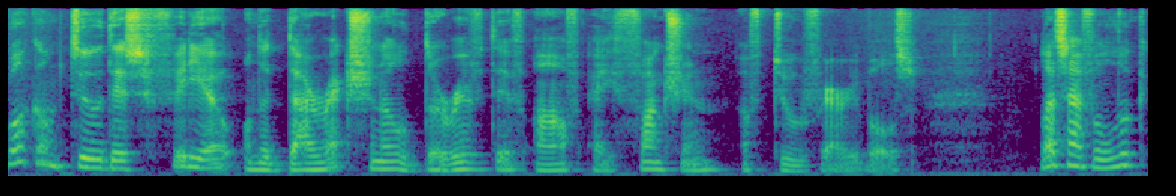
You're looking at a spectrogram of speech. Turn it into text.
Welcome to this video on the directional derivative of a function of two variables. Let's have a look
